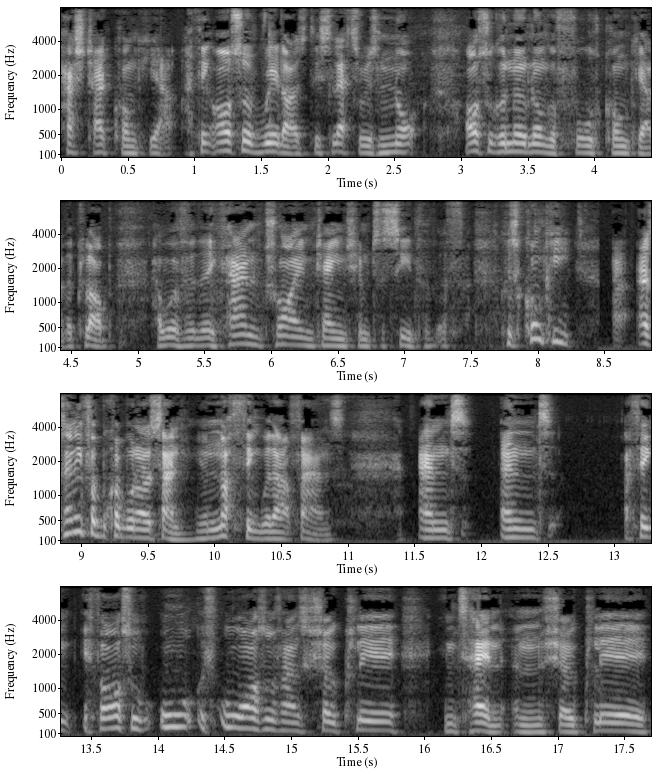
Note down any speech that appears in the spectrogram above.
hashtag Kroenke out. I think Arsenal have realised this letter is not. Arsenal can no longer force Kroenke out of the club. However, they can try and change him to see because Kroenke, as any football club will understand, you're nothing without fans, and and. I think if Arsenal, all, if all Arsenal fans show clear intent and show clear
